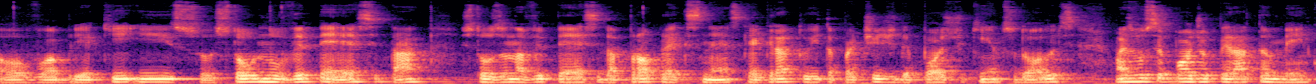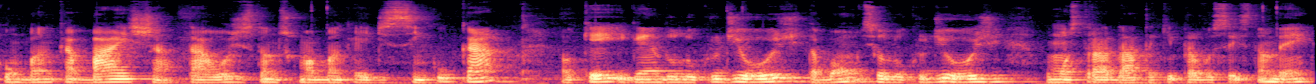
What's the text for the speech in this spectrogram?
eu vou abrir aqui, isso, estou no VPS, tá? Estou usando a VPS da própria XNES, que é gratuita a partir de depósito de 500 dólares, mas você pode operar também com banca baixa, tá? Hoje estamos com uma banca aí de 5K, ok? E ganhando o lucro de hoje, tá bom? Esse é o lucro de hoje, vou mostrar a data aqui para vocês também,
